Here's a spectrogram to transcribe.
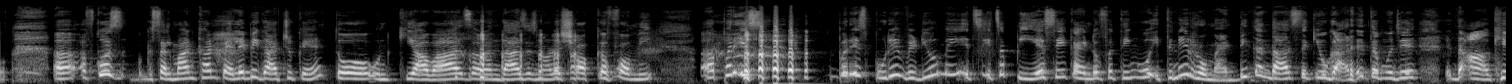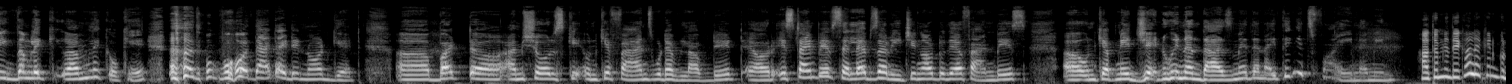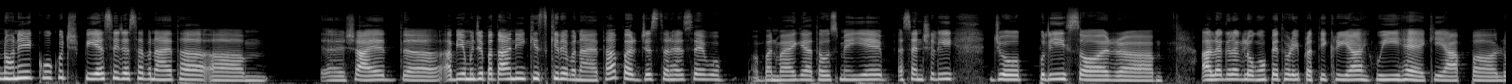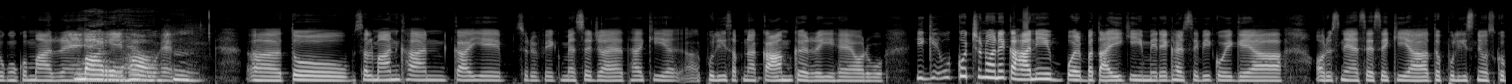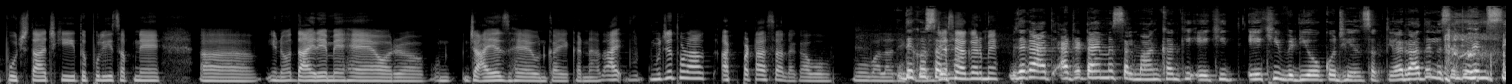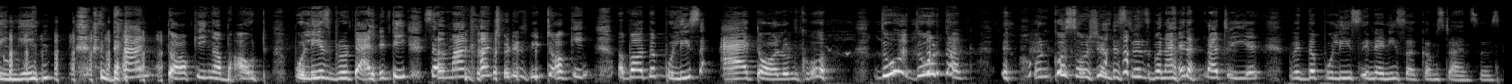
of course Salman Khan पहले भी गा चुके हैं तो उनकी आवाज़ और अंदाज is not a shocker for me पर इस पर इस पूरे वीडियो में it's it's a PSA kind of a thing वो इतने रोमांटिक अंदाज से क्यों गा रहे थे मुझे? आँखें एकदम like I am like okay तो वो that I did not get but I am sure उसके उनके fans would have loved it और इस टाइम पे celebs are reaching out to their fan base उनके अपने जेन्युइन अंदाज में then I think it's fine I mean हाँ तुमने देखा लेकिन उन्होंने एक वो कुछ पीएसए जैसा बनाया था अम, अ, शायद अ, अब ये मुझे पता नहीं किसके लिए बनाया था पर जिस तरह से वो बनवाया गया था उसमें ये असेंशली जो पुलिस और अलग अलग लोगों पे थोड़ी प्रतिक्रिया हुई है कि आप लोगों को मार रहे हैं मार रहे हैं, है, वो है अ, तो सलमान खान का ये सिर्फ़ एक मैसेज आया था कि पुलिस अपना काम कर रही है और वो ये वो कुछ उन्होंने कहानी बताई कि मेरे घर से भी कोई गया और उसने ऐसे ऐसे किया तो पुलिस ने उसको पूछताछ की तो पुलिस अपने यू नो दायरे में है और उन जायज़ है उनका ये करना I- मुझे थोड़ा अटपटा सा लगा वो वो वाला। देखो जैसे अगर मैं देखो एट अ टाइम मैं सलमान खान की एक ही एक ही वीडियो को झेल सकती हूँ rather listen to him singing than talking about police brutality Salman Khan shouldn't be talking about the police at all उनको दूर दूर तक उनको सोशल डिस्टेंस बनाए रखना चाहिए with the police in any circumstances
